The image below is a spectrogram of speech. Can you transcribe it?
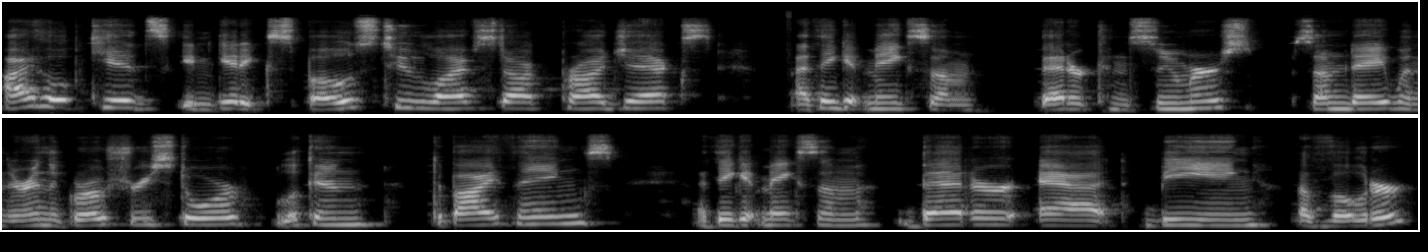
i hope kids can get exposed to livestock projects. I think it makes them better consumers someday when they're in the grocery store looking to buy things. I think it makes them better at being a voter.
